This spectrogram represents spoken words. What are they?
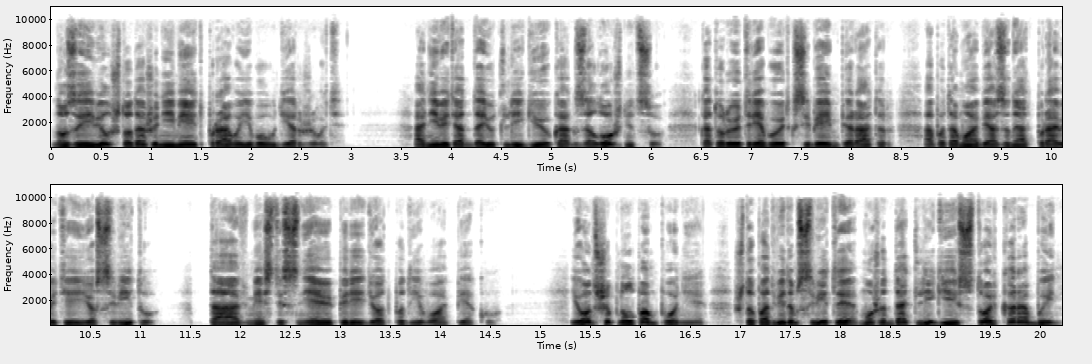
но заявил, что даже не имеет права его удерживать. Они ведь отдают Лигию как заложницу, которую требует к себе император, а потому обязаны отправить ее свиту. Та вместе с нею перейдет под его опеку. И он шепнул Помпонии, что под видом свиты может дать Лигии столько рабынь,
